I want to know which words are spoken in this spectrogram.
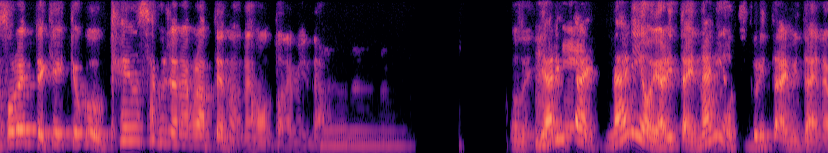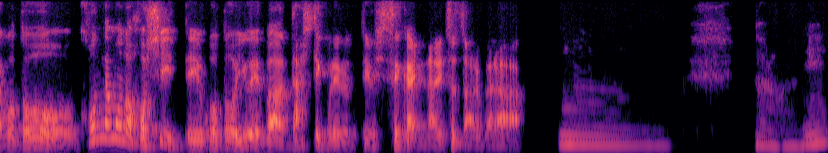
それって結局検索じゃなくなってんのよね、本当ね、みんな。やりたい、何をやりたい、何を作りたいみたいなことを、こんなもの欲しいっていうことを言えば出してくれるっていう世界になりつつあるから、うーんなるほどね。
